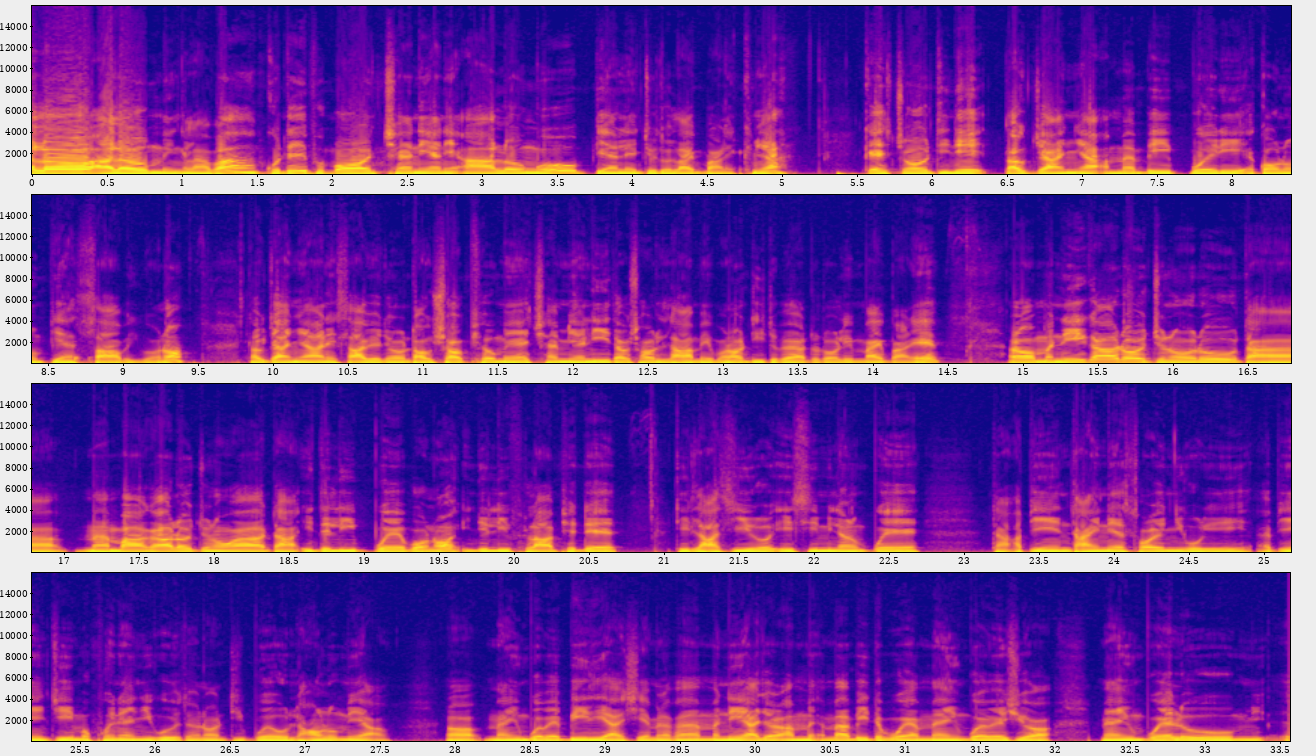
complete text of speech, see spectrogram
Hello အားလုံးမင်္ဂလာပါကိုတေးဖဘော channel ကနေအားလုံးကိုပြန်လည်ကြိုဆိုလိုက်ပါတယ်ခင်ဗျာကဲကျွန်တော်ဒီနေ့တောက်ကြညအမှတ်ပေးပွဲတွေအကုန်လုံးပြန်စပြီပေါ့နော်တောက်ကြညကနေစပြီးကျွန်တော်တောက်လျှောက်ဖြုတ်မယ်ချန်ပီယံလိတောက်လျှောက်လာမယ်ပေါ့နော်ဒီတစ်ပတ်ကတော်တော်လေးမိုက်ပါတယ်အဲ့တော့မနေ့ကတော့ကျွန်တော်တို့ဒါမန်ပါကတော့ကျွန်တော်ကဒါအီတလီပွဲပေါ့နော်အီတလီဖလားဖြစ်တဲ့ဒီလာစီယို AC မီလန်ပွဲဒါအပြင်ဒိုင်နဲ့ဆော့တဲ့ညီကိုတွေအပြင်ဂျေးမဖွင့်တဲ့ညီကိုတွေဆိုတော့ဒီပွဲကိုလောင်းလို့မရဘူး တော့မန်ယူပွဲပဲပေးစရာရှိတယ်မနေ့ကမနေ့ကကျတော့အမတ်ပေးတဲ့ပွဲကမန်ယူပွဲပဲရှိတော့မန်ယူပွဲလို့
